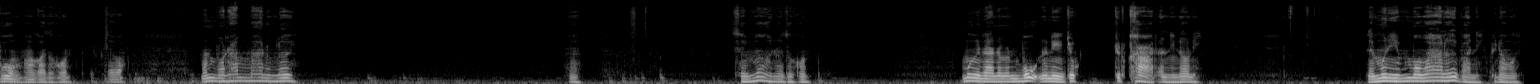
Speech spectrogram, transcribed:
บ่วงเขาก็ทุกคนใช่ปะมันบ่นำมาหนึ่งเลยฮะใส่มือเนาะทุกคน มือนั้นมันบุนั่นนี่จุดจุดขาดอันนี้เนาะนี่แล้วมื้อนี้มันบ่มาเลยบาดนี้พี่น้องเอ้ย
